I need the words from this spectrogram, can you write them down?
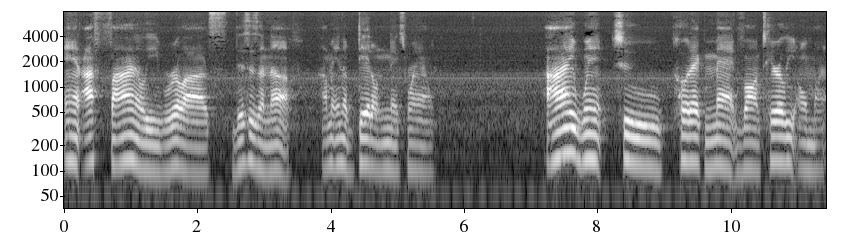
And I finally realized this is enough. I'm gonna end up dead on the next round. I went to CODAC Mat voluntarily on my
